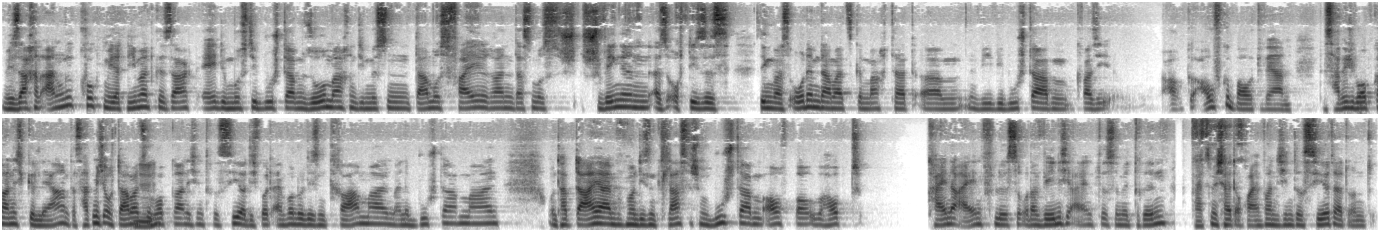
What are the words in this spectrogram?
mir Sachen angeguckt. Mir hat niemand gesagt, ey, du musst die Buchstaben so machen, die müssen, da muss Pfeil ran, das muss schwingen. Also auch dieses Ding, was Odem damals gemacht hat, ähm, wie, wie Buchstaben quasi aufgebaut werden. Das habe ich überhaupt gar nicht gelernt. Das hat mich auch damals mhm. überhaupt gar nicht interessiert. Ich wollte einfach nur diesen Kram malen, meine Buchstaben malen und habe daher einfach von diesem klassischen Buchstabenaufbau überhaupt keine Einflüsse oder wenig Einflüsse mit drin, weil es mich halt auch einfach nicht interessiert hat. Und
